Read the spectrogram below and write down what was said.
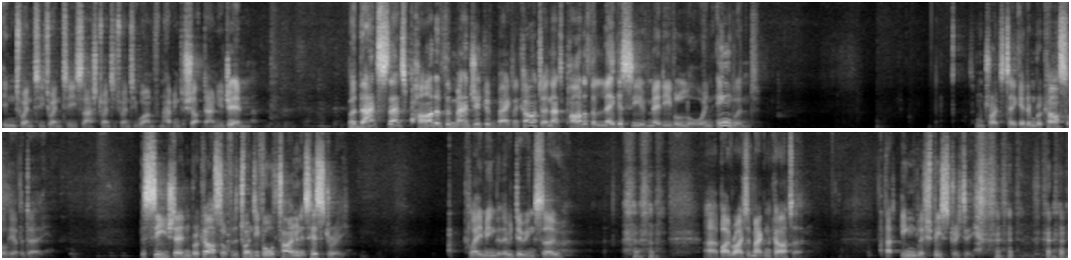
in 2020 slash 2021 from having to shut down your gym. But that's, that's part of the magic of Magna Carta, and that's part of the legacy of medieval law in England. Someone tried to take Edinburgh Castle the other day, besieged Edinburgh Castle for the 24th time in its history, claiming that they were doing so uh, by right of Magna Carta, that English peace treaty. but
